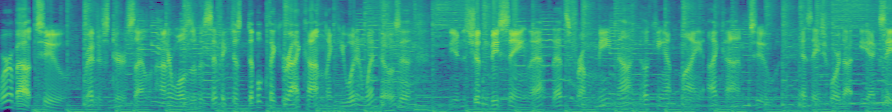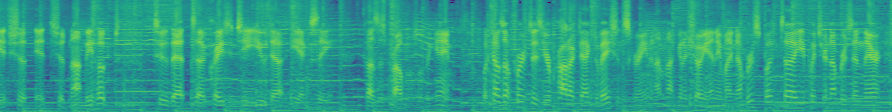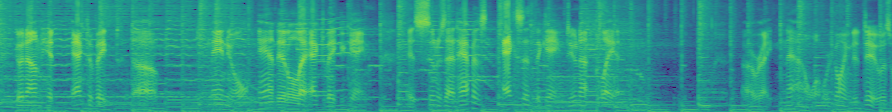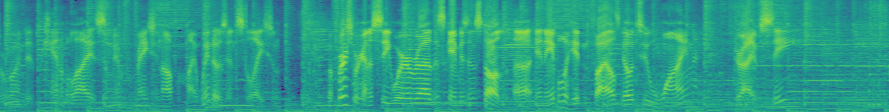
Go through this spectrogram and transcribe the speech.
We're about to register Silent Hunter Wolves of the Pacific. Just double click your icon like you would in Windows. Uh, you shouldn't be seeing that. That's from me not hooking up my icon to sh4.exe. It should it should not be hooked to that uh, crazy gu.exe. Causes problems with the game. What comes up first is your product activation screen, and I'm not going to show you any of my numbers, but uh, you put your numbers in there, go down, hit activate uh, manual and it'll uh, activate your game. As soon as that happens, exit the game. Do not play it. Alright, now what we're going to do is we're going to cannibalize some information off of my Windows installation. But first we're going to see where uh, this game is installed. Uh, enable hidden files, go to Wine, Drive C,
